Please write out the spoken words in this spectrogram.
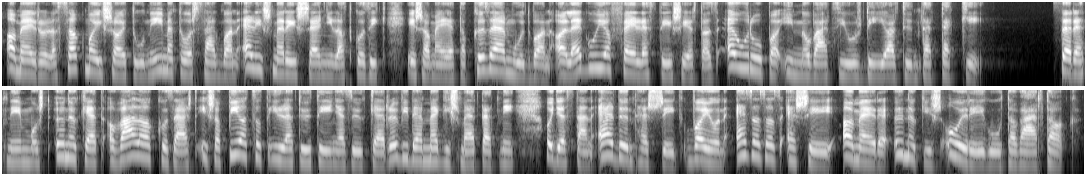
amelyről a szakmai sajtó Németországban elismeréssel nyilatkozik, és amelyet a közelmúltban a legújabb fejlesztésért az Európa Innovációs Díjjal tüntettek ki. Szeretném most önöket, a vállalkozást és a piacot illető tényezőkkel röviden megismertetni, hogy aztán eldönthessék, vajon ez az az esély, amelyre önök is oly régóta vártak.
